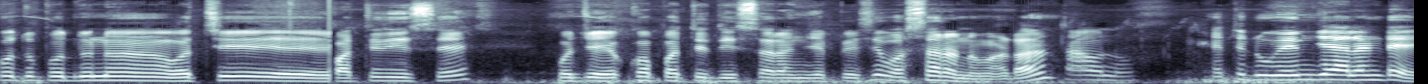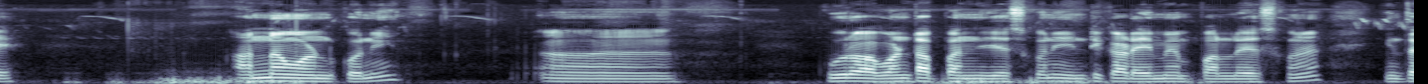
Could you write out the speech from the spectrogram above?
పొద్దు పొద్దున వచ్చి పత్తి తీస్తే కొంచెం ఎక్కువ పత్తి తీస్తారని చెప్పేసి వస్తారన్నమాట. అవును. అయితే నువ్వేం చేయాలంటే అన్నం వండుకొని కూర వంట పని చేసుకొని ఇంటికాడ ఏమేం పనులు చేసుకొని ఇంత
